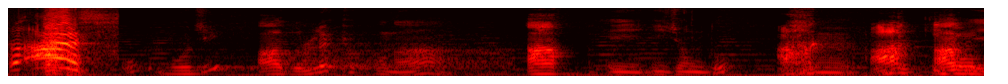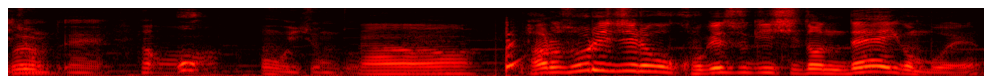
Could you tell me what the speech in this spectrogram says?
아! 어, 뭐지? 아 놀래켰구나. 악 이 이 정도? 악? 응. 악? 이 악이 정도요? 정도. 예. 그냥 어? 어 이 정도. 어 바로 소리 지르고 고개 숙이시던데 이건 뭐예요?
